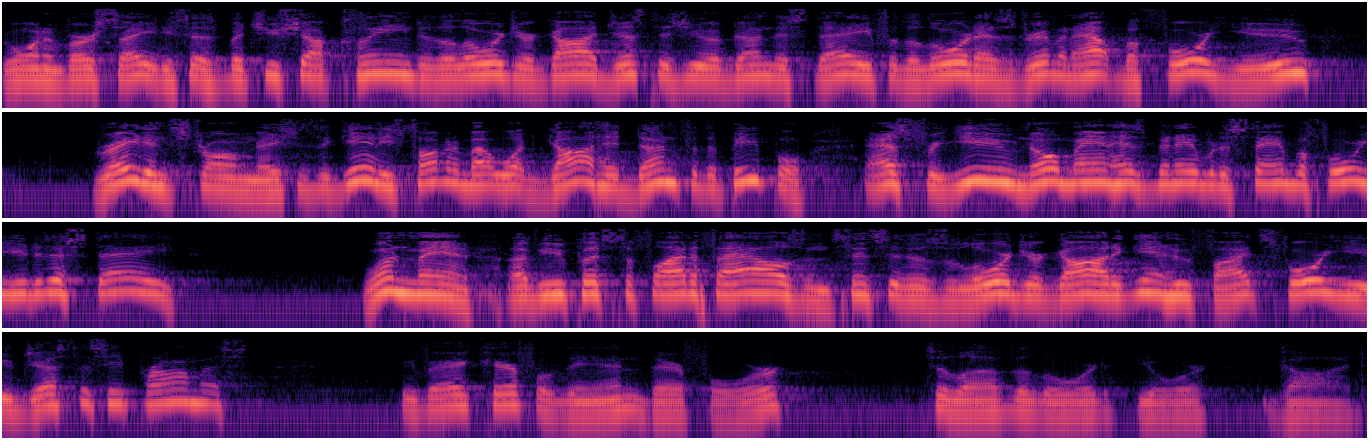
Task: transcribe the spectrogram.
Go on in verse 8, he says, But you shall cling to the Lord your God just as you have done this day, for the Lord has driven out before you great and strong nations. Again, he's talking about what God had done for the people. As for you, no man has been able to stand before you to this day. One man of you puts to flight a thousand, since it is the Lord your God, again, who fights for you, just as he promised. Be very careful then, therefore, to love the Lord your God.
